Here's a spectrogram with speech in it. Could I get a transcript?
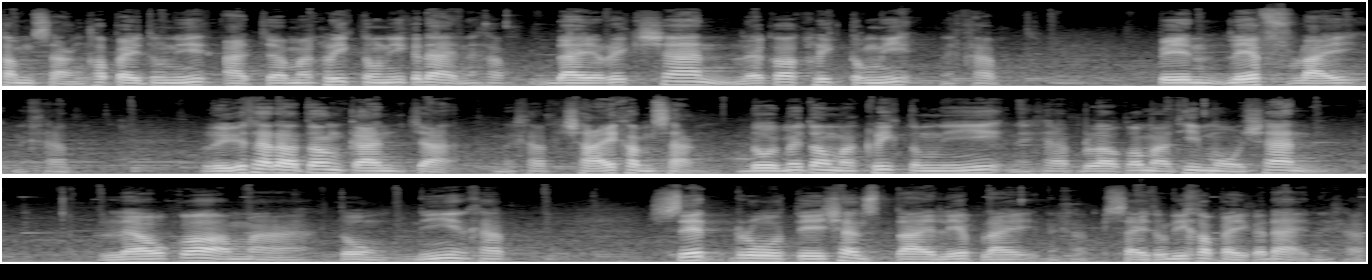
คำสั่งเข้าไปตรงนี้ อาจจะมาคลิกตรงนี้ก็ได้นะครับ direction แล้วก็คลิกตรงนี้นะครับเป็น left right นะครับหรือถ้าเราต้องการจะนะครับใช้คำสั่งโดยไม่ต้องมาคลิกตรงนี้นะครับ เราก็มาที่ motion แล้วก็มาตรงนี้นะครับ set rotation style left right นะครับใส่ตรงนี้เข้าไปก็ได้นะครับ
